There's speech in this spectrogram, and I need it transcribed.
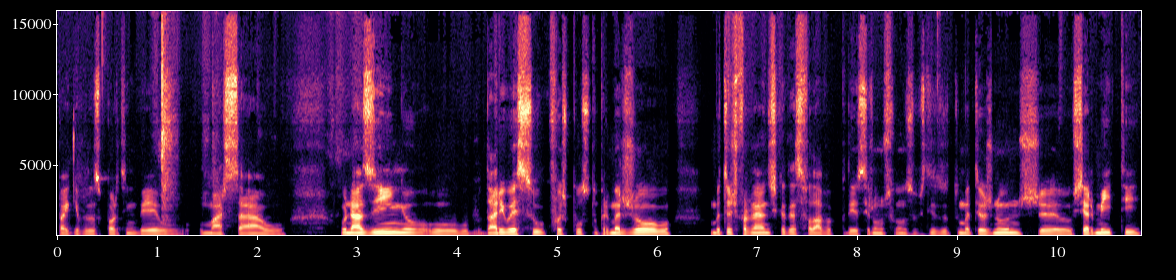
para a equipa do Sporting B, o, o Marçá, o, o Nazinho, o Dário Essu, que foi expulso no primeiro jogo, o Mateus Fernandes, que até se falava que podia ser um, um substituto do Mateus Nunes, uh, o Chermiti,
